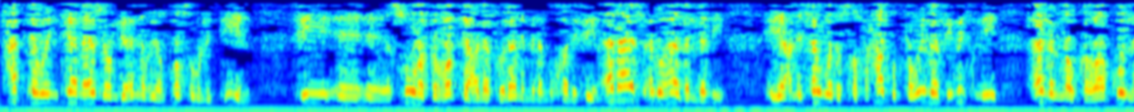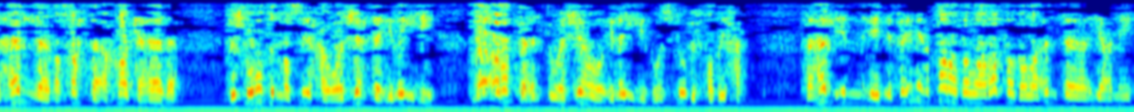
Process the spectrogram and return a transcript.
حتى وإن كان يزعم بأنه ينتصر للدين في آه، آه، صورة الرد على فلان من المخالفين. أنا أسأل هذا الذي يعني سود الصفحات الطويلة في مثل هذا الموقع وأقول هل نصحت أخاك هذا بشروط النصيحة ووجهت إليه ما أردت أن توجهه إليه بأسلوب الفضيحة؟ فهل إن فإن اعترض ورفض وأنت يعني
